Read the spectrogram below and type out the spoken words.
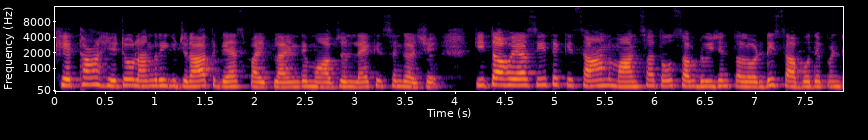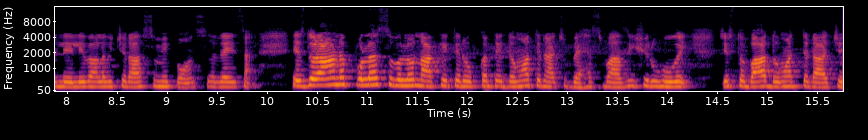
ਖੇਤਾਂ ਹੇਠੋਂ ਲੰਘ ਰਹੀ ਗੁਜਰਾਤ ਗੈਸ ਪਾਈਪਲਾਈਨ ਦੇ ਮੁਆਵਜ਼ੇ ਨੂੰ ਲੈ ਕੇ ਸੰਘਰਸ਼ ਕੀਤਾ ਹੋਇਆ ਸੀ ਤੇ ਕਿਸਾਨ ਮਾਨਸਾ ਤੋਂ ਸਬ ਡਿਵੀਜ਼ਨ ਤਲਵੰਡੀ ਸਾਬੋ ਦੇ ਪਿੰਡ ਲੇਲੇਵਾਲਾ ਵਿੱਚ ਰਾਤ ਸਮੇਂ ਪਹੁੰਚ ਰਹੇ ਸਨ। ਇਸ ਦੌਰਾਨ ਪੁਲਿਸ ਵੱਲੋਂ ਨਾਕੇ ਤੇ ਰੋਕਣ ਤੇ ਦੋਵਾਂ ਧਿਰਾਂ 'ਚ ਬਹਿਸਬਾਜ਼ੀ ਸ਼ੁਰੂ ਹੋ ਗਈ, ਜਿਸ ਤੋਂ ਬਾਅਦ ਦੋਵਾਂ ਧਿਰਾਂ 'ਚ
